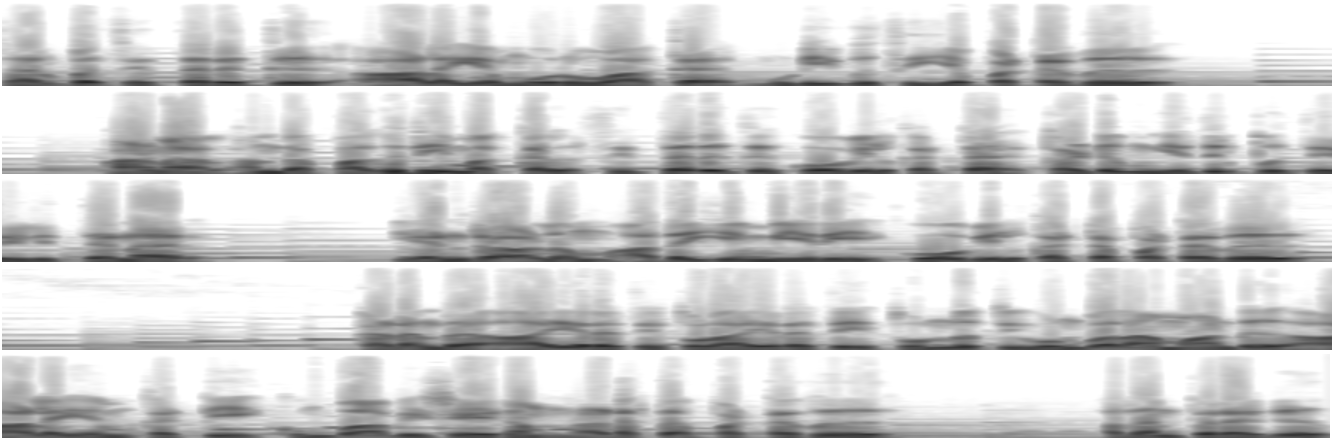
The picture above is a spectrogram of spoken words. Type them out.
சர்வசித்தருக்கு ஆலயம் உருவாக்க முடிவு செய்யப்பட்டது. ஆனால் அந்த பகுதி மக்கள் சித்தருக்கு கோவில் கட்ட கடும் எதிர்ப்பு தெரிவித்தனர். என்றாலும் அதையும் மீறி கோவில் கட்டப்பட்டது. கடந்த ஆயிரத்தி தொள்ளாயிரத்தி தொண்ணூத்தி ஒன்பதாம் ஆண்டு ஆலயம் கட்டி கும்பாபிஷேகம் நடத்தப்பட்டது. அதன் பிறகு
